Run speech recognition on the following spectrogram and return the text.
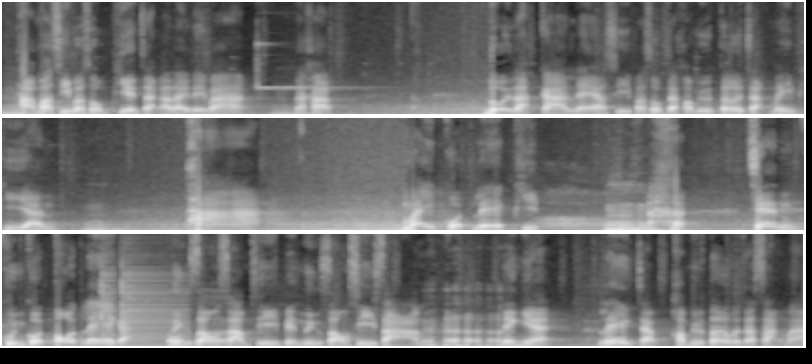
อืมถามว่าสีผสมเพี้ยนจากอะไรได้บ้างอืม นะครับ โดยหลักการแล้วสีผสมจากคอมพิวเตอร์จะไม่เพี้ยน อืมถ้า ไม่กดเลขผิดอืมเช่นคุณกดโต๊ดเลขอะโต๊หดนึ่งสองสามสี่เป็นหนึ่งสองสี่สามอย่างเงี้ยเลขจากคอมพิวเตอร์มันจะสั่งมา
